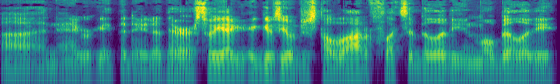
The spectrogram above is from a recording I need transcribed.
uh, and aggregate the data there. So yeah, it gives you just a lot of flexibility and mobility.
